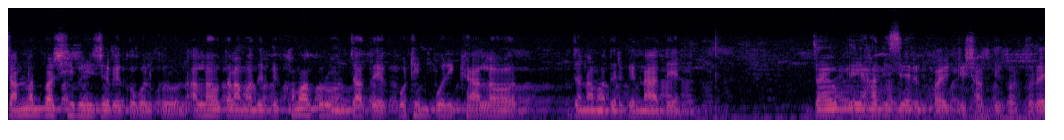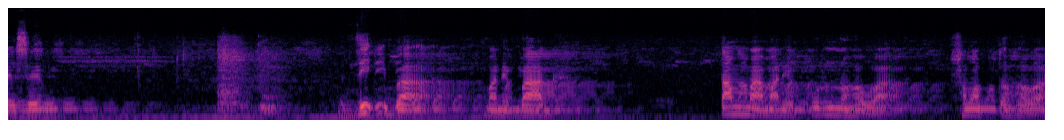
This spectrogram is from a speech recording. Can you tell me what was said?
জান্নাতবাসী হিসেবে কবল করুন। আল্লাহ তালা আমাদেরকে ক্ষমা করুন যাতে কঠিন পরীক্ষা আল্লাহ যেন আমাদেরকে না দেন। যাই হোক এই হাদিসের কয়েকটি শাব্দিক অর্থ রয়েছে। মানে বাঘ, তাম্মা মানে পূর্ণ হওয়া, সমাপ্ত হওয়া।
